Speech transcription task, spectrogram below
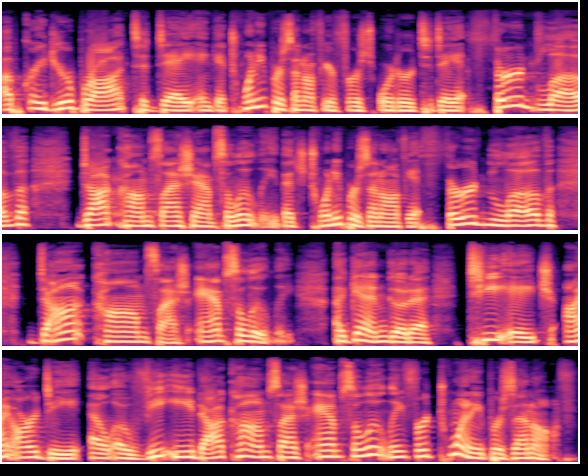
Upgrade your bra today and get 20% off your first order today at thirdlove.com slash absolutely. That's 20% off at thirdlove.com slash absolutely. Again, go to T H I R D L O V E dot com slash absolutely for 20% off.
